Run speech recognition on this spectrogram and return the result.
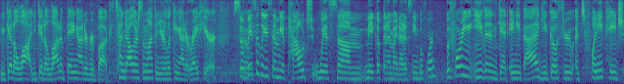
You get a lot. You get a lot of bang out of your buck. $10 a month and you're looking at it right here. So, so, basically you send me a pouch with some makeup that I might not have seen before? Before you even get any bag, you go through a 20-page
